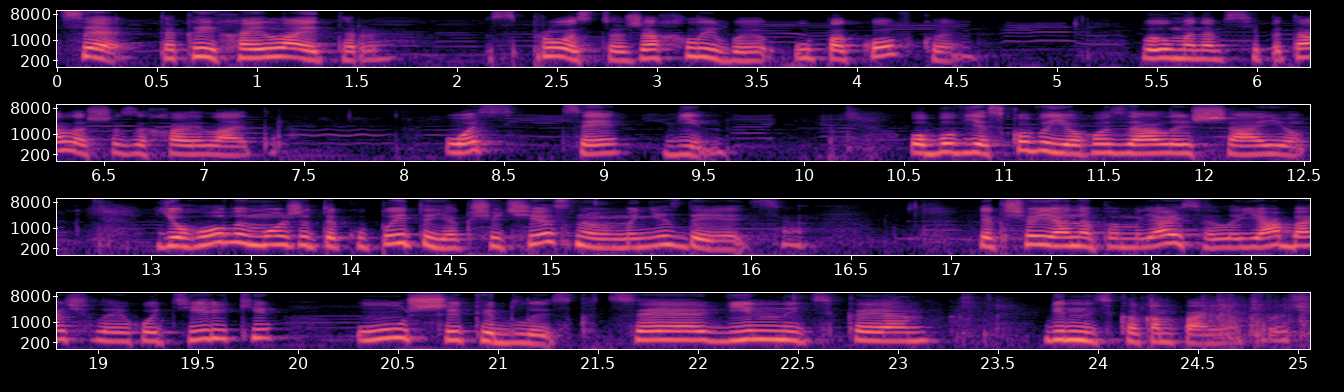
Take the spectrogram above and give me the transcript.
Це такий хайлайтер з просто жахливою упаковкою. Ви у мене всі питали, що за хайлайтер. Ось це він. Обов'язково його залишаю. Його ви можете купити, якщо чесно, мені здається. Якщо я не помиляюся, але я бачила його тільки у Шик і Блиск. Це Вінницьке, Вінницька компанія, коротше.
